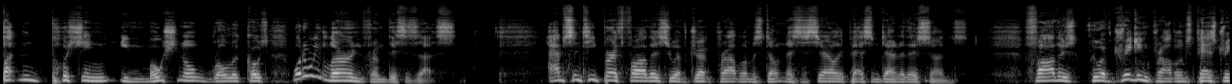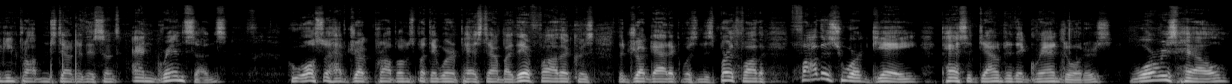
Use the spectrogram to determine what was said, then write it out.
button pushing, emotional roller coaster. What do we learn from This Is Us? Absentee birth fathers who have drug problems don't necessarily pass them down to their sons. Fathers who have drinking problems pass drinking problems down to their sons and grandsons who also have drug problems, but they weren't passed down by their father because the drug addict wasn't his birth father. Fathers who are gay pass it down to their granddaughters. War is hell.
